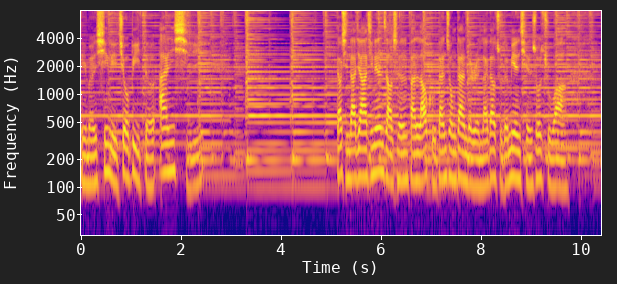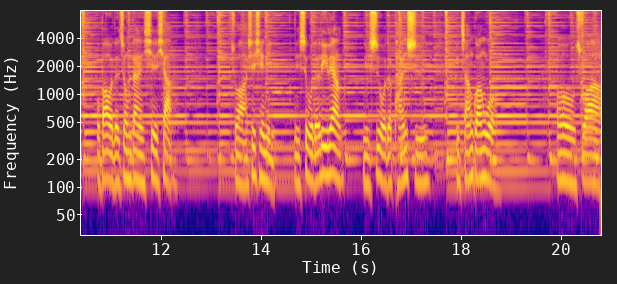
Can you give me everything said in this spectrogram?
你们心里就必得安息。邀请大家今天早晨，凡劳苦担重担的人，来到主的面前，说：“主啊。”我把我的重担卸下，主啊，谢谢你，你是我的力量，你是我的磐石，你掌管我。哦，主啊，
